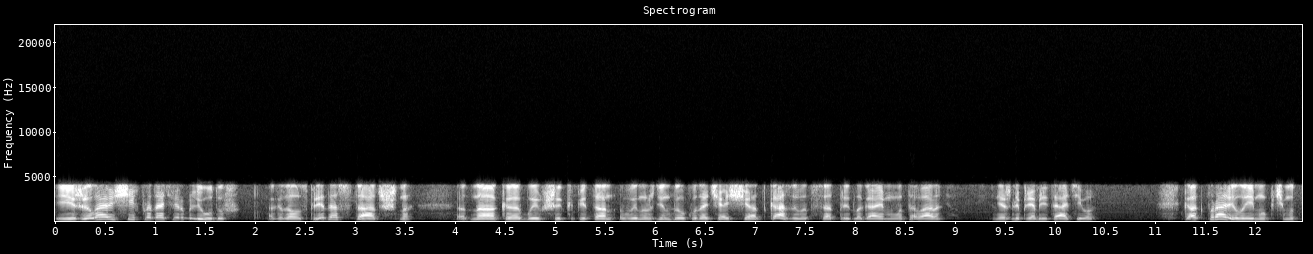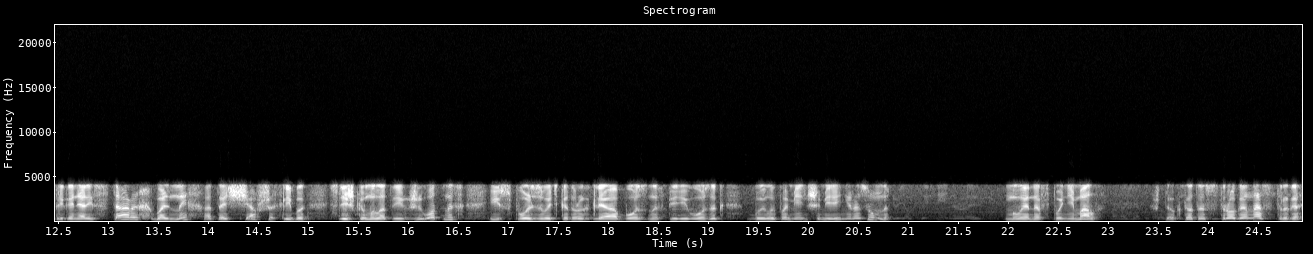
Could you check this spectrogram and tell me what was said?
и желающих продать верблюдов оказалось предостаточно. Однако бывший капитан вынужден был куда чаще отказываться от предлагаемого товара, нежели приобретать его. Как правило, ему почему-то пригоняли старых, больных, отощавших либо слишком молодых животных, использовать которых для обозных перевозок было по меньшей мере неразумно. Млынов понимал, что кто-то строго-настрого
